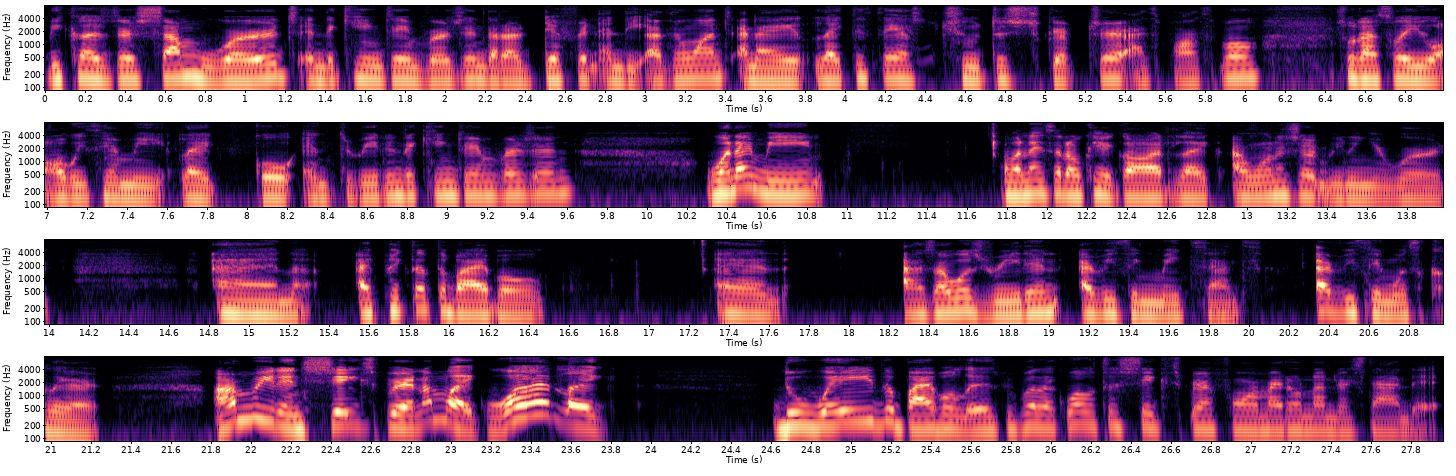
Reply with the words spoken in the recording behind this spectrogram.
because there's some words in the King James Version that are different than the other ones, and I like to stay as true to Scripture as possible. So that's why you always hear me like go into reading the King James Version. When I mean, when I said, "Okay, God, like I want to start reading Your Word," and I picked up the Bible, and as I was reading, everything made sense everything was clear. I'm reading Shakespeare and I'm like, what? Like, the way the Bible is, people are like, well, it's a Shakespeare form. I don't understand it.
